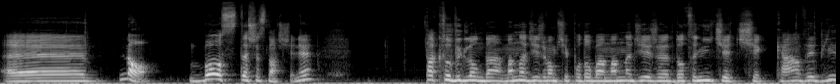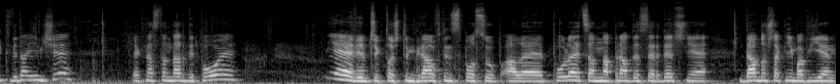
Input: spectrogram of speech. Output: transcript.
Eee, no, boss T16, nie? Tak to wygląda. Mam nadzieję, że Wam się podoba. Mam nadzieję, że docenicie ciekawy build, wydaje mi się. Jak na standardy PoE. Nie wiem, czy ktoś tym grał w ten sposób, ale polecam naprawdę serdecznie. Dawno się tak nie bawiłem.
